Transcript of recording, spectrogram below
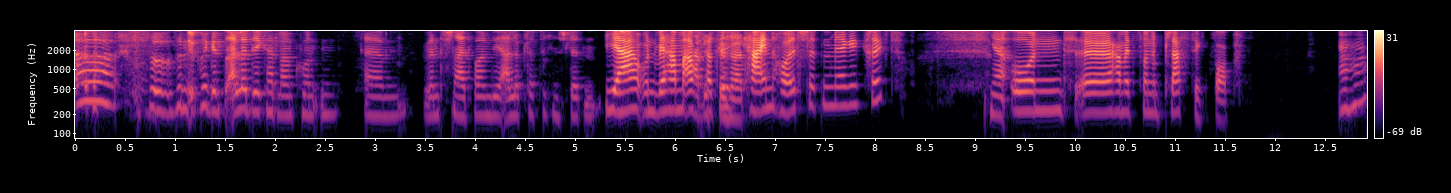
ah, so sind übrigens alle Decathlon-Kunden. Ähm, Wenn es schneit, wollen die alle plötzlich einen Schlitten. Ja, und wir haben auch Hab ich tatsächlich keinen Holzschlitten mehr gekriegt Ja. und äh, haben jetzt so einen Plastikbob. Mhm.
